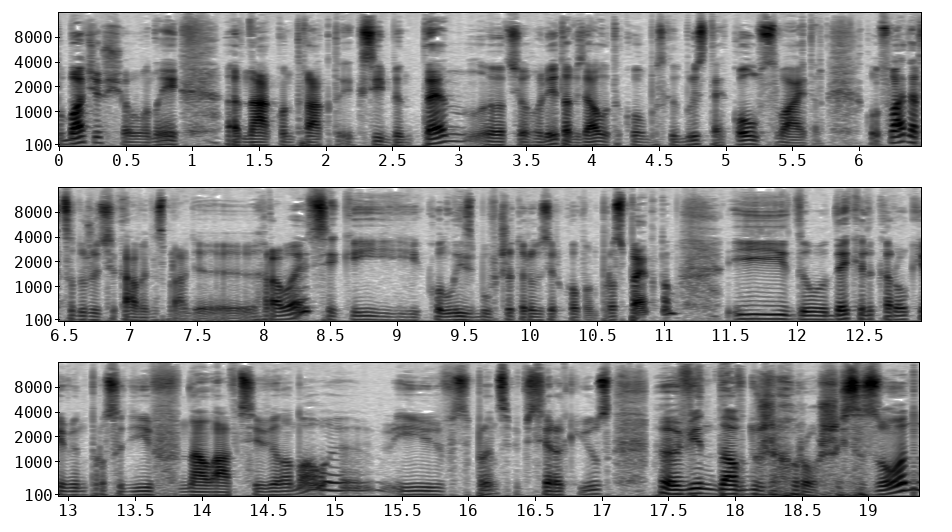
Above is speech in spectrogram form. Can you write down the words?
Побачив, що вони е, на контракт Exhibit 10 е, цього літа взяли такого баскетболіста, як Кол Свайдер. Кол Свайдер це дуже цікавий насправді гравець, який колись був чотирьохзірковим проспектом, і декілька років він просидів на лавці Віланови, і, в принципі, в Сірак'юз е, він дав дуже хороший сезон.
